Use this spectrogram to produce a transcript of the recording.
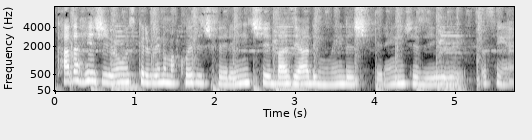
cada região escrevendo uma coisa diferente, baseada em lendas diferentes. E, assim, é,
